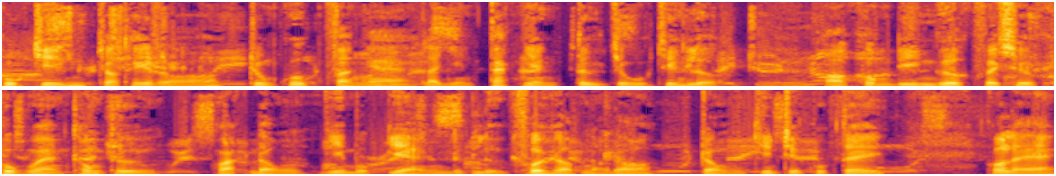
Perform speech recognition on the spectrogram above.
Cuộc chiến cho thấy rõ Trung Quốc và Nga là những tác nhân tự chủ chiến lược. Họ không đi ngược với sự khôn ngoan thông thường, hoạt động như một dạng lực lượng phối hợp nào đó trong chiến trường quốc tế. Có lẽ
